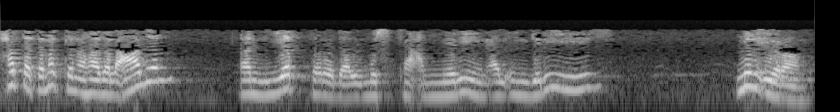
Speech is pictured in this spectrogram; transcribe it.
حتى تمكن هذا العالم أن يطرد المستعمرين الإنجليز من إيران.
